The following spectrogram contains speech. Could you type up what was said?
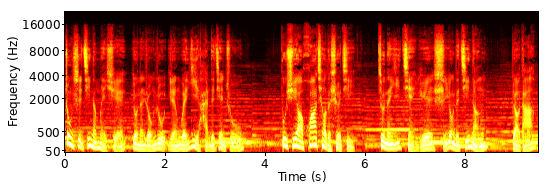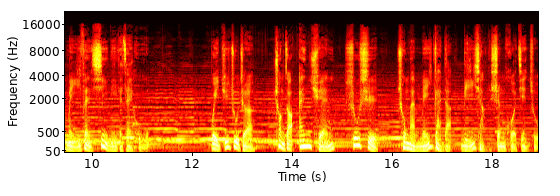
重视机能美学又能融入人文意涵的建筑，不需要花俏的设计，就能以简约实用的机能，表达每一份细腻的在乎，为居住者创造安全、舒适。充满美感的理想生活建筑。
